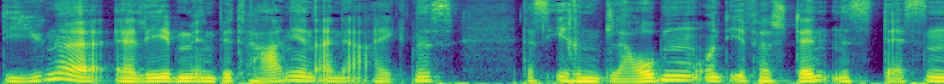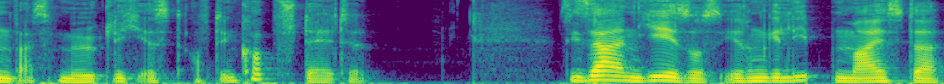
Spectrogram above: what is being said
Die Jünger erleben in Bethanien ein Ereignis, das ihren Glauben und ihr Verständnis dessen, was möglich ist, auf den Kopf stellte. Sie sahen Jesus, ihren geliebten Meister,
